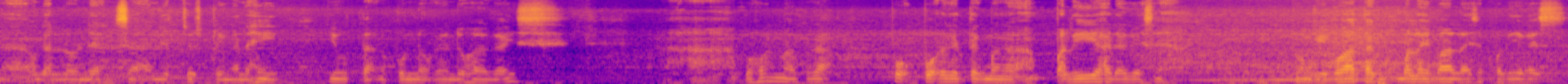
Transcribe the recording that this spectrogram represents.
uh, galon din sa litro spring nga dahi yuta nga puno kay duha guys. Ah, pohon mapaka po po tag mga paliya da guys kung gibuhatag balay-balay sa paliya guys.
